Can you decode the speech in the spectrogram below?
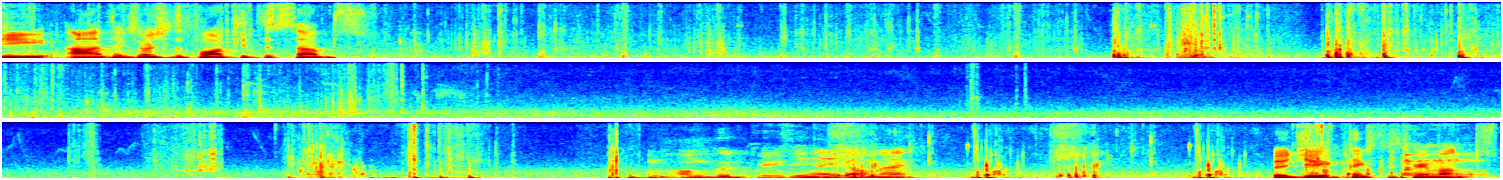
Uh, thanks so much for the five the subs. I'm, I'm good, Koozie. How you going, mate? Good, Duke. Thanks for three months.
